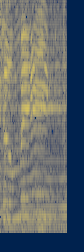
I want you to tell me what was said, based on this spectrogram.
to me.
